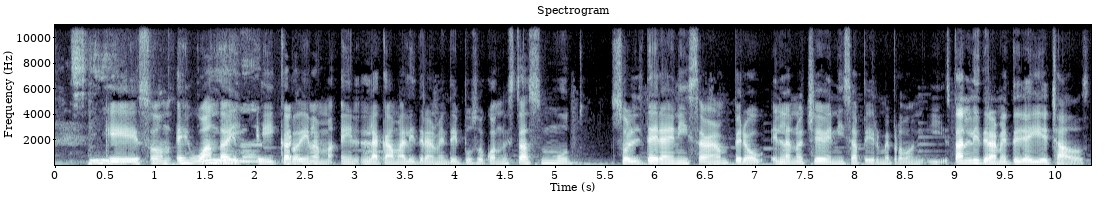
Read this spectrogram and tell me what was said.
sí. que son, es Wanda y, e Icardi en la, en la cama literalmente y puso cuando estás mood soltera en Instagram, pero en la noche venís a pedirme perdón y están literalmente de ahí echados.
